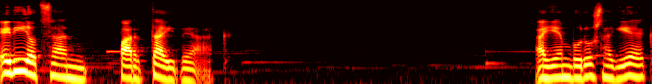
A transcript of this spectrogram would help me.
eriotzan partaideak. Haien buruzagiek,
